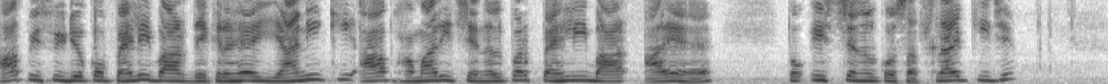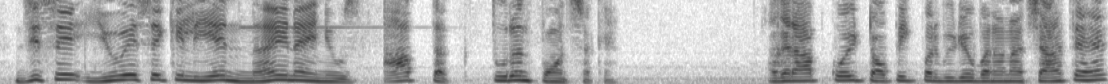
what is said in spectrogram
आप इस वीडियो को पहली बार देख रहे हैं, यानी कि आप हमारी चैनल पर पहली बार आए हैं तो इस चैनल को सब्सक्राइब कीजिए, जिससे यूएसए के लिए नए नए न्यूज़ आप तक तुरंत पहुँच सके। अगर आप कोई टॉपिक पर वीडियो बनाना चाहते हैं,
